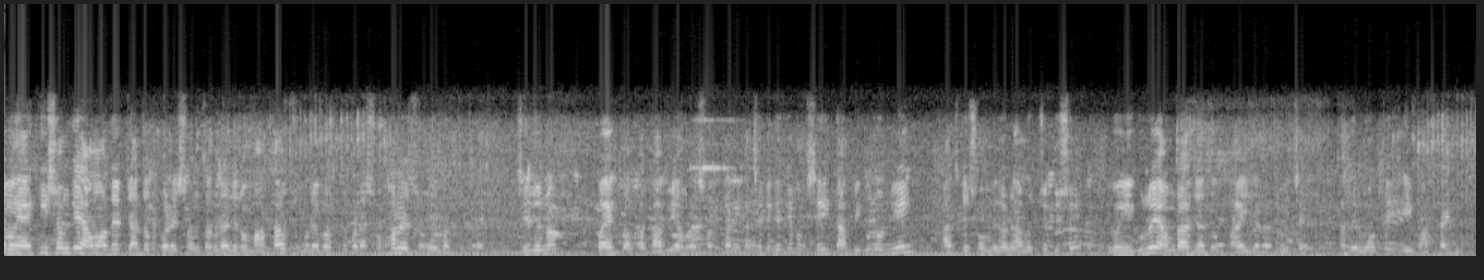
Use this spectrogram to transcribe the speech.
এবং একই সঙ্গে আমাদের যাদব ঘরের সন্তানরা যেন মাথা উঁচু করে বাঁচতে পারে, সম্মানের সঙ্গে বাঁচতে পারে, সেজন্য কয়েক দফা দাবি আমরা সরকারের কাছে রেখেছি এবং সেই দাবিগুলো নিয়েই আজকে সম্মেলনে আলোচ্য বিষয় এবং এগুলোই আমরা যাদব ভাই যারা রয়েছে, তাদের মধ্যে এই বার্তায় দিতে চাই।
